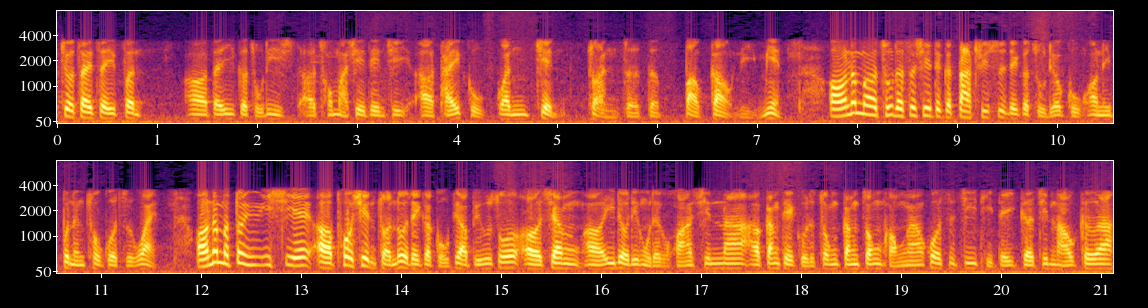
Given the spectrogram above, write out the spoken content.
就在这一份啊的一个主力啊筹码谢电机啊台股关键转折的报告里面。哦，那么除了这些这个大趋势的一个主流股啊，你不能错过之外，哦，那么对于一些呃破线转弱的一个股票，比如说呃像呃一六零五的一个华兴呐，啊钢铁股的中钢中红啊，或是机体的一个金豪科啊，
